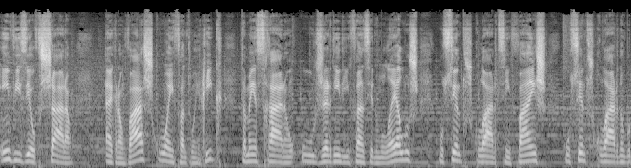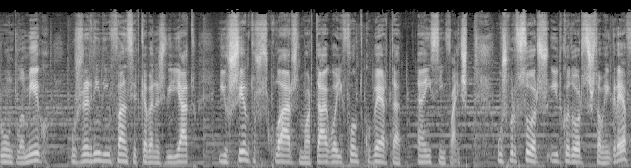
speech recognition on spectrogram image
Em Viseu fecharam a Grão Vasco, a Infanto Henrique, também encerraram o Jardim de Infância de Molelos, o Centro Escolar de Sinfãs, o Centro Escolar no Bruno de Lamego, o Jardim de Infância de Cabanas Viriato e os centros escolares de Mortágua e Fonte Coberta em Sinfãs. Os professores e educadores estão em greve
